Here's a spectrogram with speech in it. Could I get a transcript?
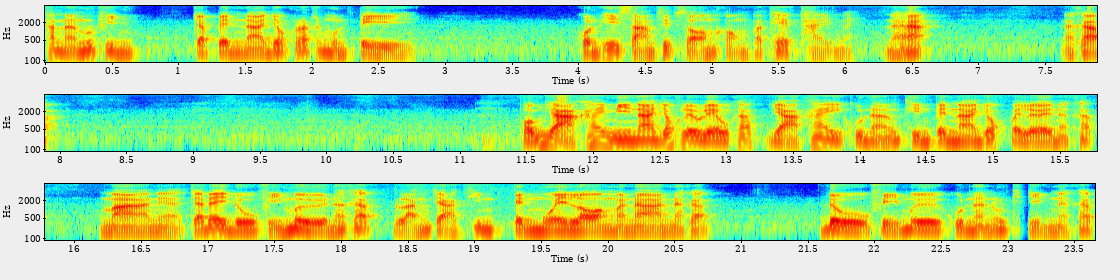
ท่านอนุทินจะเป็นนายกรัฐมนตรี คนที่ 32 ของประเทศไทยไหมนะฮะนะครับ ผมอยากให้มีนายกเร็วๆครับ อยากให้คุณอนุทินเป็นนายกไปเลยนะครับ มาเนี่ยจะได้ดูฝีมือนะครับ หลังจากที่เป็นมวยรองมานานนะครับ ดูฝีมือคุณอนุทินนะครับ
